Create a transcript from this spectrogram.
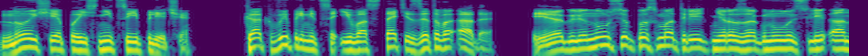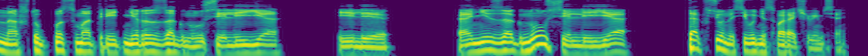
Ноющая поясница и плечи. Как выпрямиться и восстать из этого ада? Я оглянулся посмотреть, не разогнулась ли она, чтоб посмотреть, не разогнулся ли я. Или «А не загнулся ли я?» Так, все, на сегодня сворачиваемся.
